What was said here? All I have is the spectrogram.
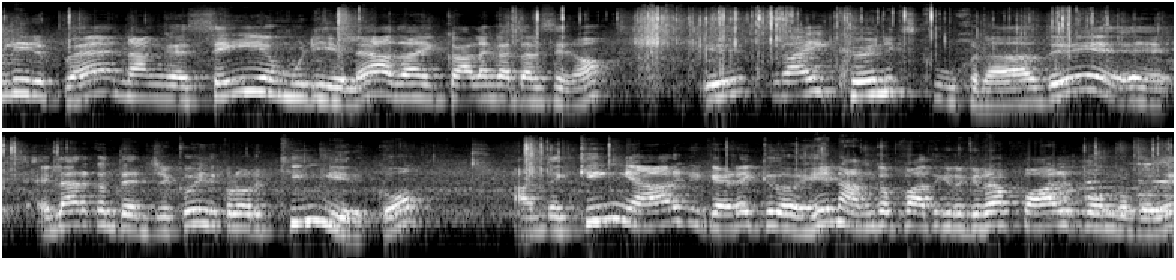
சொல்லியிருப்பேன். நாங்கள் செய்ய முடியலை. அதான் காலங்காத்தால செய்கிறோம் இது ஃப்ரை கேனிக்ஸ் கூகன் அதாவது எல்லாருக்கும் தெரிஞ்சுக்கும் இதுக்குள்ள ஒரு கிங் இருக்கும். அந்த கிங் யாருக்கு கிடைக்குதோ ஏன்னு அங்கே பார்த்துக்கிட்டு பால் பொங்க போது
